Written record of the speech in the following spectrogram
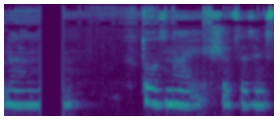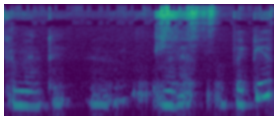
Е, е, Хто знає, що це за інструменти, е, у мене папір,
